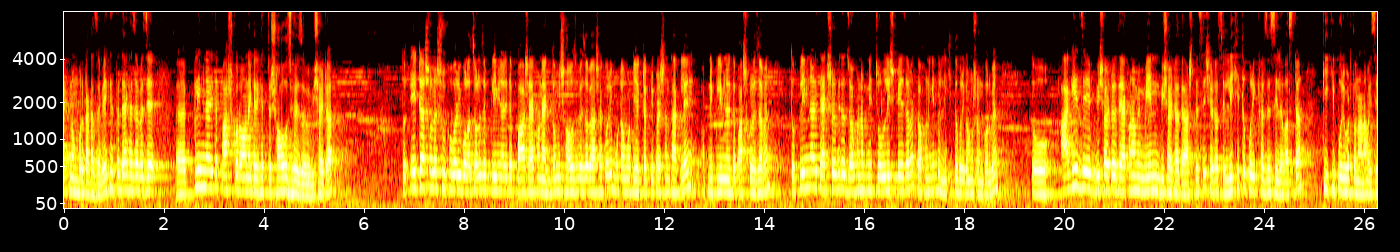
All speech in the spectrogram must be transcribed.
এক নম্বর কাটা যাবে। এক্ষেত্রে দেখা যাবে যে প্রিলিমিনারিতে পাশ করা অনেকের ক্ষেত্রে সহজ হয়ে যাবে বিষয়টা। তো এইটা আসলে সুখবরই বলা চলে যে প্রিলিমিনারিতে পাস এখন একদমই সহজ হয়ে যাবে আশা করি। মোটামুটি একটা প্রিপারেশন থাকলে আপনি প্রিলিমিনারিতে পাস করে যাবেন। তো প্রিলিমিনারিতে একশোর ভিতর যখন আপনি চল্লিশ পেয়ে যাবেন তখন কিন্তু লিখিত পরীক্ষা অংশগ্রহণ করবেন। তো আগে যে বিষয়টাতে এখন আমি মেন বিষয়টাতে আসতেছি, সেটা হচ্ছে লিখিত পরীক্ষার যে সিলেবাসটা কি কি পরিবর্তন আনা হয়েছে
